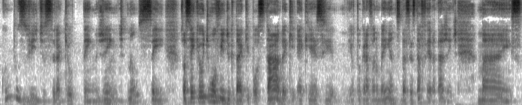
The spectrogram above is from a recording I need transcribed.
Quantos vídeos será que eu tenho, gente? Não sei. Só sei que o último vídeo que tá aqui postado é que, é que esse. Eu tô gravando bem antes da sexta-feira, tá, gente? Mas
